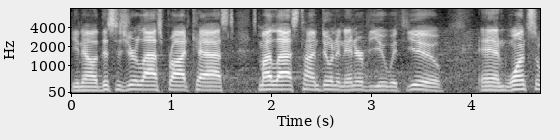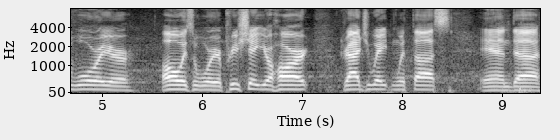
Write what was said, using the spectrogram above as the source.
you know, this is your last broadcast. It's my last time doing an interview with you. And once a warrior, always a warrior. Appreciate your heart, graduating with us. And uh,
